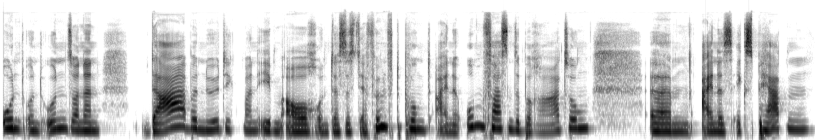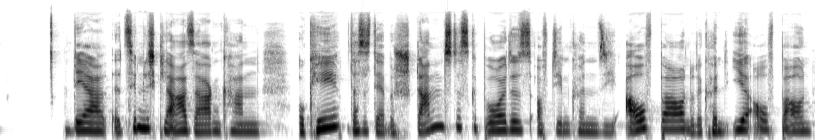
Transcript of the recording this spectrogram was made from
und, und, und, sondern da benötigt man eben auch, und das ist der fünfte Punkt, eine umfassende Beratung ähm, eines Experten der äh, ziemlich klar sagen kann, okay, das ist der Bestand des Gebäudes, auf dem können Sie aufbauen oder könnt ihr aufbauen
